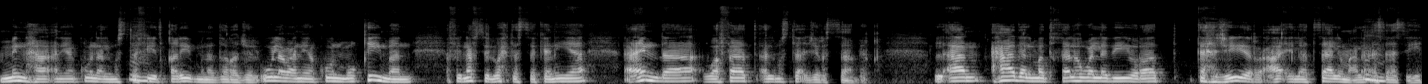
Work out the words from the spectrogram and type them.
منها أن يكون المستفيد قريب من الدرجة الأولى وأن يكون مقيما في نفس الوحدة السكنية عند وفاة المستأجر السابق. الآن هذا المدخل هو الذي يراد تهجير عائلة سالم على أساسه.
